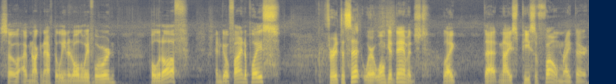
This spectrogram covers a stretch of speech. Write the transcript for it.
so I'm not going to have to lean it all the way forward. Pull it off and go find a place for it to sit where it won't get damaged, like that nice piece of foam right there.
